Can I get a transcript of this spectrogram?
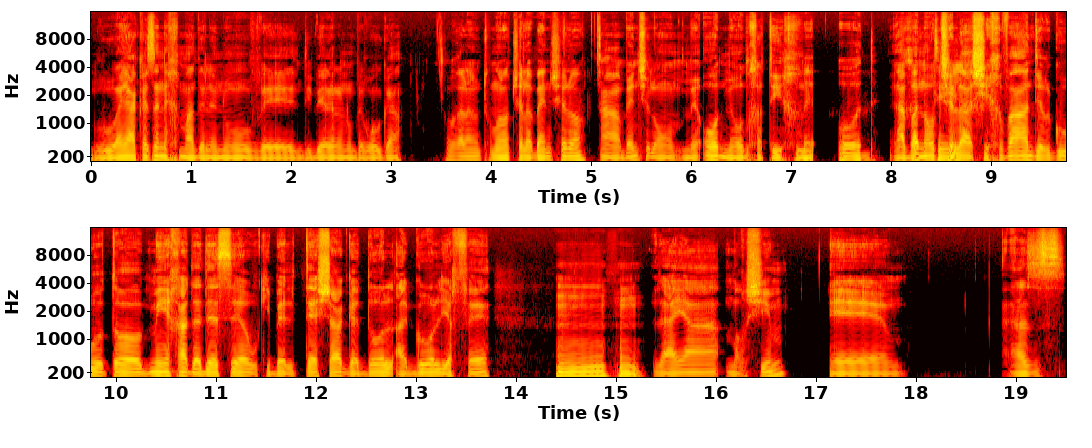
והוא היה כזה נחמד אלינו ודיבר אלינו ברוגע. הוא הראה לנו תמונות של הבן שלו. אה, הבן שלו מאוד מאוד חתיך. מאוד. הבנות חתיך. של השכבה דירגו אותו מ-1 עד 10, הוא קיבל 9, גדול, עגול, יפה. זה היה מרשים. אה, אז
